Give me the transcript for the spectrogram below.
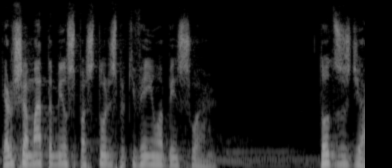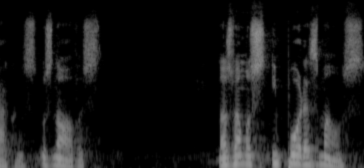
Quero chamar também os pastores para que venham abençoar. Todos os diáconos, os novos. Nós vamos impor as mãos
